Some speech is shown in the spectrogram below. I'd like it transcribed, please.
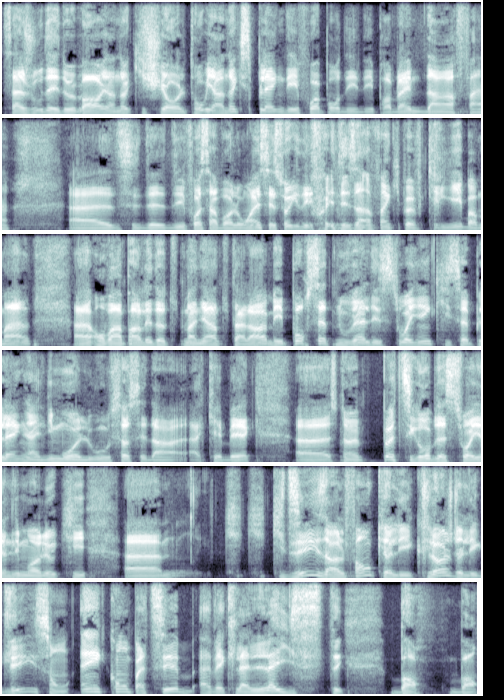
ça joue des deux bords. Il y en a qui chiolent trop. Il y en a qui se plaignent des fois pour des, des problèmes d'enfants. Euh, de- des fois, ça va loin. C'est sûr qu'il y a des fois il y a des enfants qui peuvent crier pas mal. Euh, on va en parler de toute manière tout à l'heure. Mais pour cette nouvelle, des citoyens qui se plaignent à Limoilou, ça c'est dans à Québec. Euh, c'est un petit groupe de citoyens de Limoilou qui euh, qui, qui- qui disent, dans le fond, que les cloches de l'Église sont incompatibles avec la laïcité. Bon. Bon,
